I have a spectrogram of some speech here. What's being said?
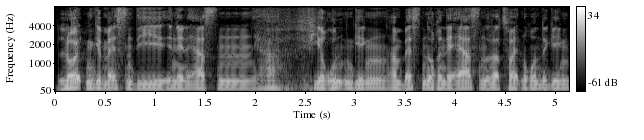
Leuten gemessen, die in den ersten ja, vier Runden gingen, am besten noch in der ersten oder zweiten Runde gingen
